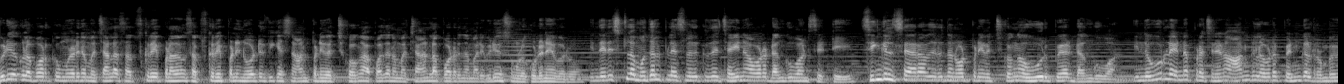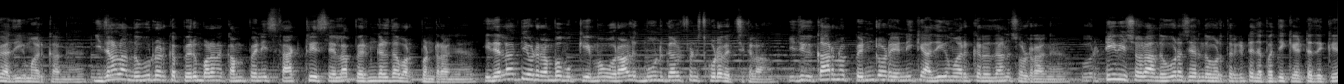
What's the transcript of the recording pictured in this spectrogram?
வீடியோக்குள்ள போறதுக்கு முன்னாடி நம்ம சேனலை சப்ஸ்கிரைப் பண்ணாதவங்க சப்ஸ்கிரைப் பண்ணி நோட்டிஃபிகேஷன் ஆன் பண்ணி வச்சுக்கோங்க. அப்பதான் நம்ம சேனலில் போடுற இந்த மாதிரி வீடியோஸ் உங்களுக்கு உடனே வரும். இந்த லிஸ்ட்ல முதல் பிளேஸ்ல இருக்கிறது சைனாவோட டங்குவான் சிட்டி சிங்கிள்ஸ் யாராவது இருந்தா நோட் பண்ணி வச்சுக்கோங்க. ஊர் பேர் டங்குவான். இந்த ஊர்ல என்ன பிரச்சனைனா ஆண்களை விட பெண்கள் ரொம்பவே அதிகமா இருக்காங்க. இதனால அந்த ஊர்ல இருக்க பெரும்பாலான கம்பெனிஸ் ஃபேக்டரிஸ் எல்லாம் பெண்கள் தான் ஒர்க் பண்றாங்க. இது எல்லாத்தையும் ரொம்ப முக்கியமா ஒரு ஆளுக்கு மூணு கேர்ள் ஃப்ரெண்ட்ஸ் கூட வச்சுக்கலாம். இதுக்கு காரணம் பெண்களோட எண்ணிக்கை அதிகமா இருக்கிறதான்னு சொல்றாங்க. ஒரு டிவி ஷோல அந்த ஊரை சேர்ந்த ஒருத்தர்கிட்ட இதை பத்தி கேட்டதுக்கு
